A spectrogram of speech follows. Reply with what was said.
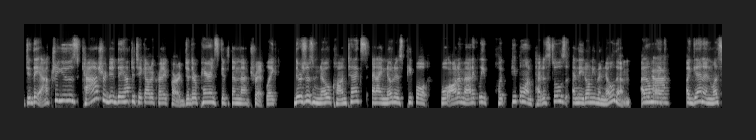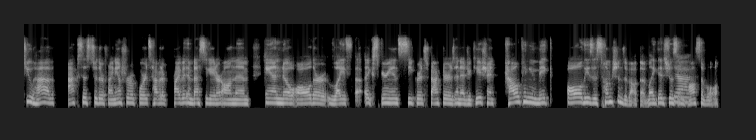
did they actually use cash or did they have to take out a credit card? Did their parents give them that trip? Like, there's just no context. And I notice people will automatically put people on pedestals and they don't even know them. And I'm like, again, unless you have access to their financial reports, have a private investigator on them, and know all their life uh, experience, secrets, factors, and education, how can you make all these assumptions about them? Like, it's just yeah. impossible.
